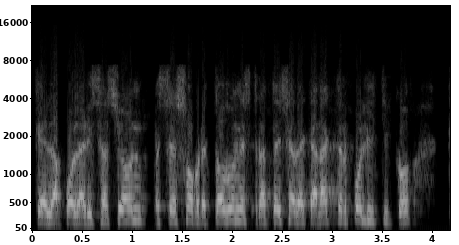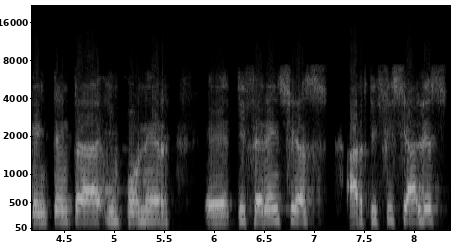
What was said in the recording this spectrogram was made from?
que la polarización pues, es sobre todo una estrategia de carácter político que intenta imponer diferencias artificiales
